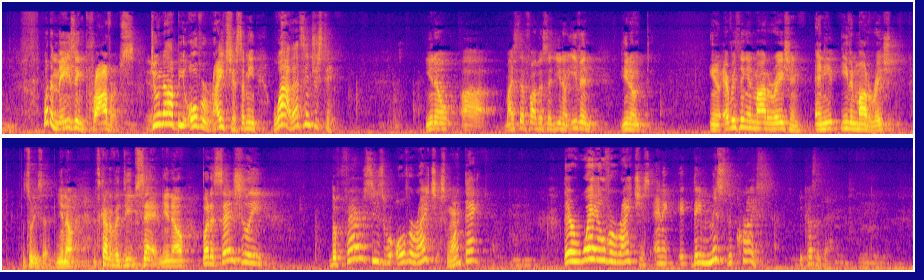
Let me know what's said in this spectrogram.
What amazing proverbs. Yeah. Do not be over righteous. I mean, wow, that's interesting. You know, uh, my stepfather said, you know, even, you know, you know, everything in moderation and even moderation. That's what he said, you know. It's kind of a deep saying, you know. But essentially, the Pharisees were over righteous, weren't they? They're way over righteous, and it, it, they missed the Christ because of that.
